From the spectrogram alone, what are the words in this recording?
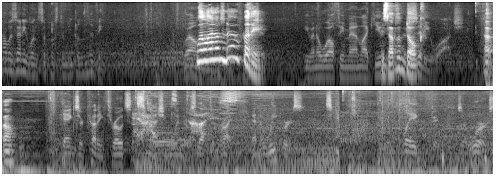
How is anyone supposed to make a living? Well, I don't know, buddy. Even a wealthy man like you Is that a dog? Uh-oh. Gangs are cutting throats and smashing windows left and right. And the weepers, excuse plague victims are worse.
